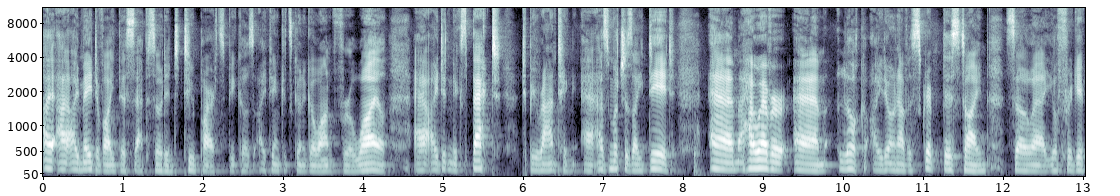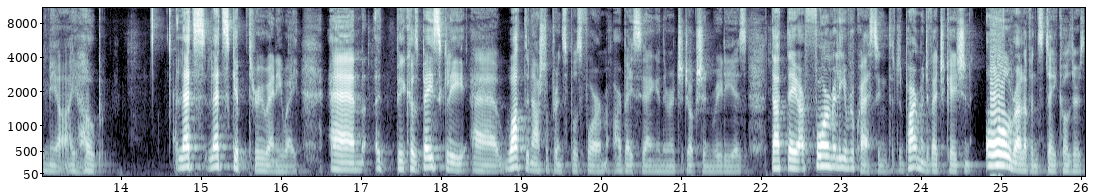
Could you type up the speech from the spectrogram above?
I, I, I may divide this episode into two parts because I think it's going to go on for a while. Uh, I didn't expect to be ranting uh, as much as I did. Um, however, um, look, I don't have a script this time, so uh, you'll forgive me, I hope let's let's skip through anyway, um, because basically uh, what the National Principals Forum are basically saying in their introduction really is that they are formally requesting the Department of Education, all relevant stakeholders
